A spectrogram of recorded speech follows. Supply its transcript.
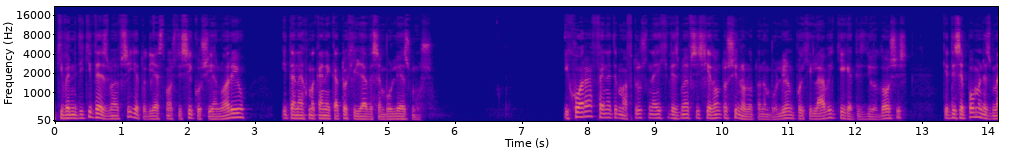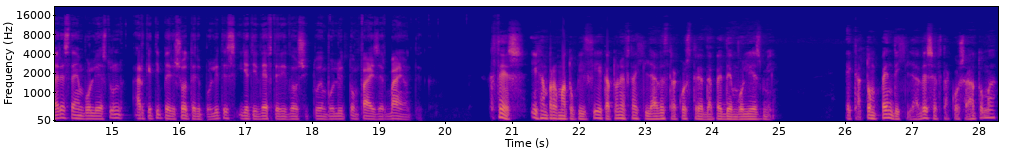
Η κυβερνητική δέσμευση για το διάστημα στι 20 Ιανουαρίου ήταν να έχουμε κάνει 100.000 εμβολιασμούς. Η χώρα φαίνεται με αυτούς να έχει δεσμεύσει σχεδόν το σύνολο των εμβολίων που έχει λάβει και για τις δύο δόσεις και τις επόμενες μέρες θα εμβολιαστούν αρκετοί περισσότεροι πολίτες για τη δεύτερη δόση του εμβολίου των Pfizer BioNTech. Χθες είχαν πραγματοποιηθεί 107.335 εμβολιασμοί. 105.700 άτομα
